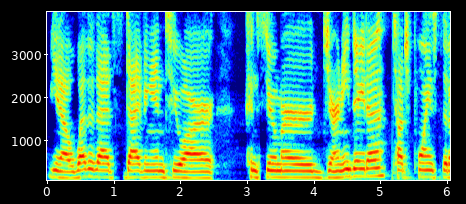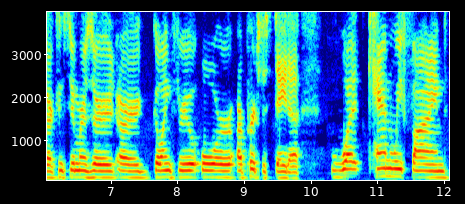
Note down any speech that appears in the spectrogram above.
you know, whether that's diving into our consumer journey data, touch points that our consumers are, are going through, or our purchase data. What can we find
